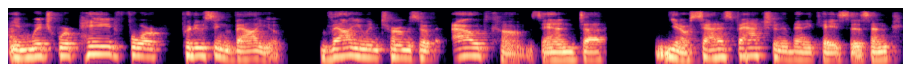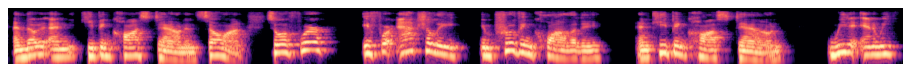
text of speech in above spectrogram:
in which we're paid for producing value, value in terms of outcomes and uh, you know satisfaction in many cases and and those, and keeping costs down and so on. So if we're if we're actually improving quality and keeping costs down. We and we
